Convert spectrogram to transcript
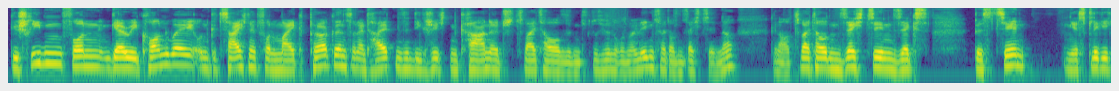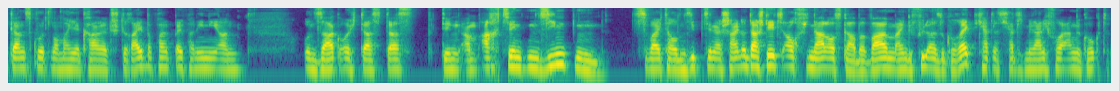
Geschrieben von Gary Conway und gezeichnet von Mike Perkins und enthalten sind die Geschichten Carnage 2000. Ich muss hier noch überlegen, 2016, ne? Genau, 2016, 6 bis 10. Jetzt klicke ich ganz kurz nochmal hier Carnage 3 bei Panini an und sage euch, dass das Ding am 18.07.2017 erscheint. Und da steht es auch Finalausgabe. War mein Gefühl also korrekt. Ich hatte, ich hatte es mir gar nicht vorher angeguckt.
